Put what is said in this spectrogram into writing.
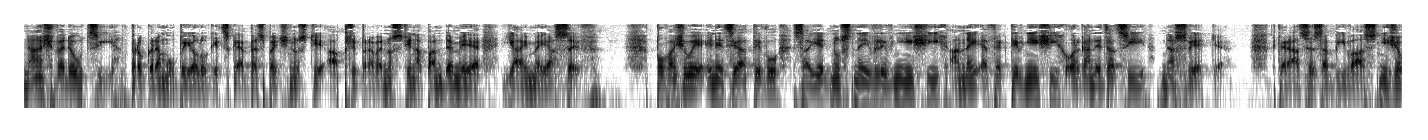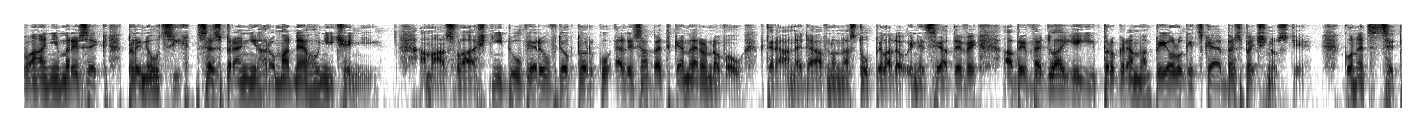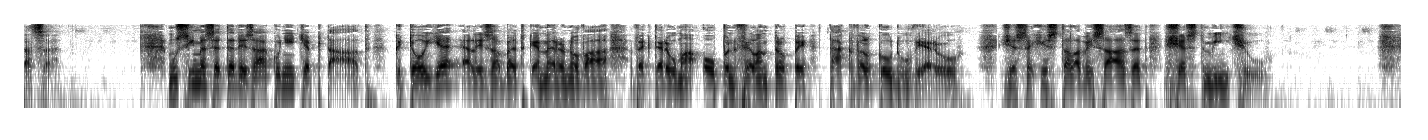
Náš vedoucí programu biologické bezpečnosti a připravenosti na pandemie Jajme Jasiv Považuje iniciativu za jednu z nejvlivnějších a nejefektivnějších organizací na světě, která se zabývá snižováním rizik plynoucích se zbraní hromadného ničení a má zvláštní důvěru v doktorku Elizabeth Cameronovou, která nedávno nastoupila do iniciativy, aby vedla její program biologické bezpečnosti. Konec citace. Musíme se tedy zákonitě ptát, kdo je Elizabeth Cameronová, ve kterou má Open Philanthropy tak velkou důvěru, že se chystala vysázet šest míčů.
